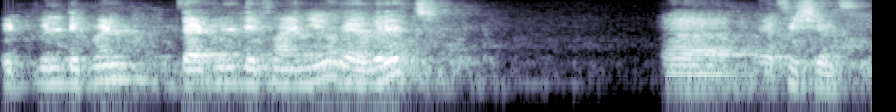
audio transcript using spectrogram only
It will depend that will define your average uh, efficiency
